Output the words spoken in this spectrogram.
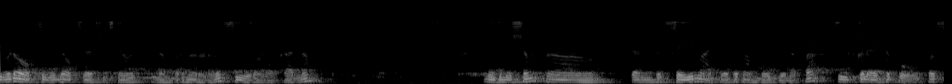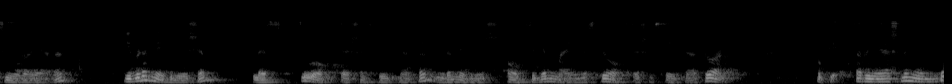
ഇവിടെ ഓക്സിജന്റെ ഓക്സിഡേഷൻ നമ്പർ എന്ന് പറയുന്നത് സീറോയാണ് കാരണം മെഗ്നീഷ്യം രണ്ട് സെയിം ആറ്റായിട്ട് കമ്പയർ ചെയ്യണം അപ്പോൾ ഈക്വലായിട്ട് പോകും അപ്പോൾ സീറോയാണ് ഇവിടെ മെഗ്നീഷ്യം പ്ലസ് ടു ഓക്സിഡേഷൻ സ്റ്റേറ്റിനകത്തും ഇവിടെ magnesium oxygen minus two oxidation സ്റ്റേറ്റിനകത്തുമാണ് ഓക്കെ. റിയാക്ഷന് മുമ്പ്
